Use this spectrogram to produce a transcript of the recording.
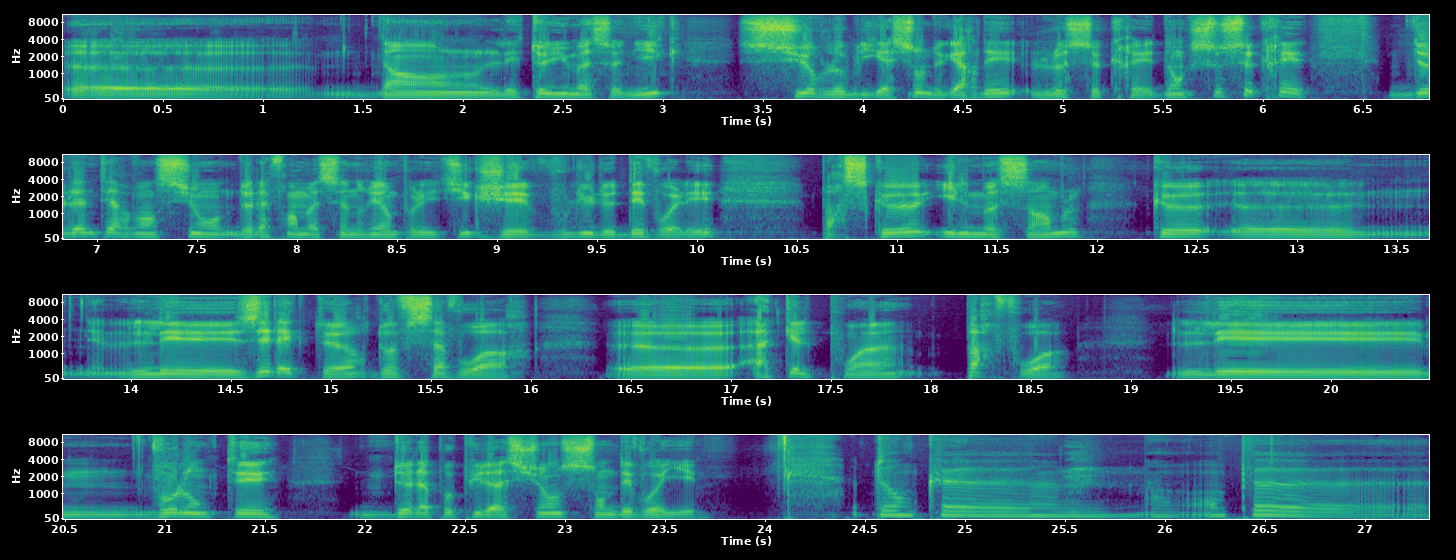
euh, dans les tenues maçonniques sur l'obligation de garder le secret. Donc ce secret de l'intervention de la franc-maçonnerie en politique, j'ai voulu le dévoiler parce que il me semble que euh, les électeurs doivent savoir euh, à quel point parfois les volontés de la population sont dévoyées. Donc, euh, on peut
